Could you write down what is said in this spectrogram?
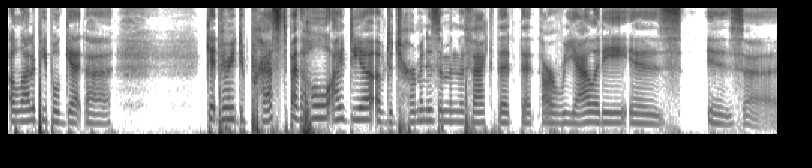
a lot of people get uh, get very depressed by the whole idea of determinism and the fact that that our reality is is uh,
